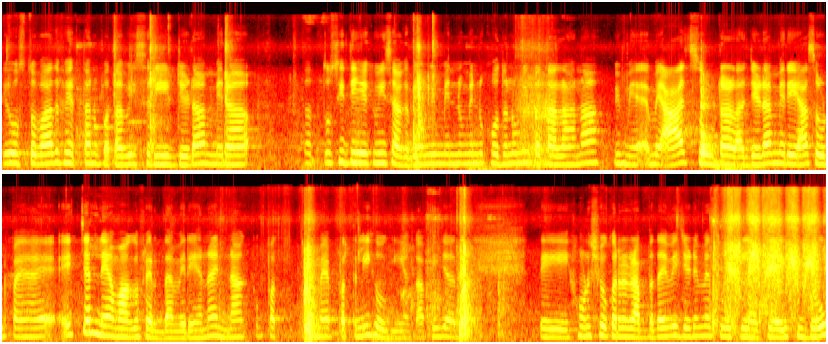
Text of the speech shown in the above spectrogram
ਤੇ ਉਸ ਤੋਂ ਬਾਅਦ ਫਿਰ ਤੁਹਾਨੂੰ ਪਤਾ ਵੀ ਸਰੀਰ ਜਿਹੜਾ ਮੇਰਾ, ਤਾਂ ਤੁਸੀਂ ਦੇਖ ਵੀ ਸਕਦੇ ਹੋ ਵੀ ਮੈਨੂੰ ਮੈਨੂੰ ਖੁਦ ਨੂੰ ਵੀ ਪਤਾ ਲਾ ਹਨਾ ਵੀ ਮੈਂ ਆਹ ਸੂਟ ਵਾਲਾ, ਜਿਹੜਾ ਮੇਰੇ ਆਹ ਸੂਟ ਪਾਇਆ ਹੈ ਇਹ ਝੱਲਿਆਂ ਵਾਂਗ ਫਿਰਦਾ ਮੇਰੇ ਹਨਾ। ਇੰਨਾ ਕੁ ਪਤ- ਮੈਂ ਪਤਲੀ ਹੋ ਗਈ ਹਾਂ ਕਾਫੀ ਜ਼ਿਆਦਾ। ਅਤੇ ਹੁਣ ਸ਼ੁਕਰ ਰੱਬ ਦਾ ਵੀ ਜਿਹੜੇ ਮੈਂ ਸੂਟ ਲੈ ਕੇ ਆਈ ਸੀ ਦੋ,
